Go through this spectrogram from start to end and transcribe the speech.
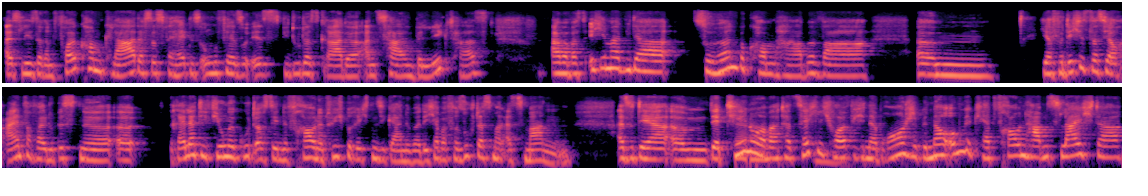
als Leserin vollkommen klar, dass das Verhältnis ungefähr so ist, wie du das gerade an Zahlen belegt hast. Aber was ich immer wieder zu hören bekommen habe, war, ähm, ja, für dich ist das ja auch einfach, weil du bist eine äh, relativ junge, gut aussehende Frau. Natürlich berichten sie gerne über dich, aber versuch das mal als Mann. Also der, ähm, der Tenor ja. war tatsächlich mhm. häufig in der Branche genau umgekehrt. Frauen haben es leichter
